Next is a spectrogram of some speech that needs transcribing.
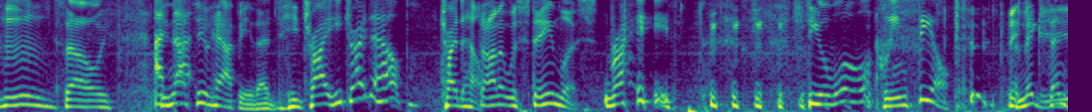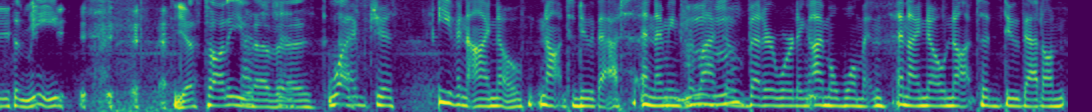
words. So he's I not thought- too happy that he tried. He tried to help. Tried to help. Thought it was stainless. Right. steel wool, clean steel. It makes sense to me. Yes, Tawny, you That's have just, uh, what? I'm just even I know not to do that, and I mean for lack Mm-hmm. of better wording, I'm a woman, and I know not to do that on.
